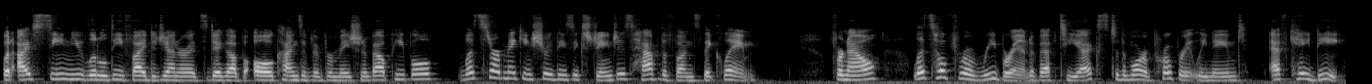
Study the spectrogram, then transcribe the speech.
but I've seen you little DeFi degenerates dig up all kinds of information about people. Let's start making sure these exchanges have the funds they claim. For now, let's hope for a rebrand of FTX to the more appropriately named FKD.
